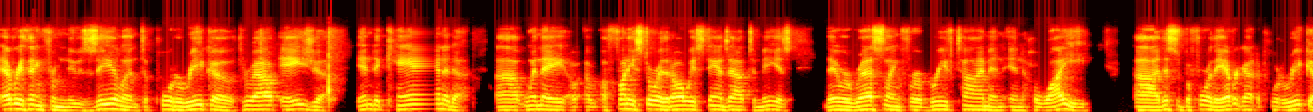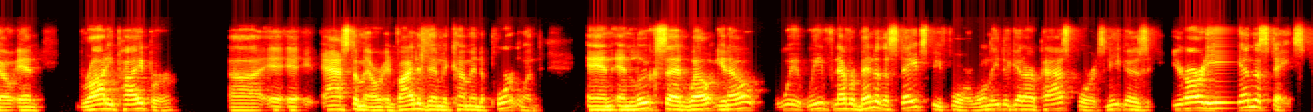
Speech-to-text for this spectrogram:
everything from new zealand to puerto rico throughout asia into Canada. Uh, when they, a, a, funny story that always stands out to me is they were wrestling for a brief time in, in Hawaii. Uh, this is before they ever got to Puerto Rico. And Roddy Piper uh, it, it asked them or invited them to come into Portland. And, and Luke said, Well, you know, we, we've never been to the States before. We'll need to get our passports. And he goes, You're already in the States.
